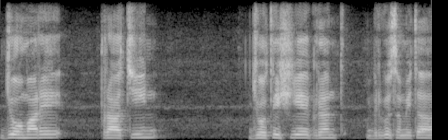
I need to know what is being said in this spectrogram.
जो हमारे प्राचीन ज्योतिषीय ग्रंथ भृगु संहिता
